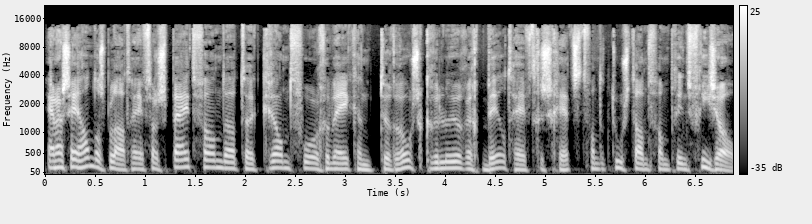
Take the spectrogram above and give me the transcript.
NRC Handelsblad heeft er spijt van dat de krant vorige week een te rooskleurig beeld heeft geschetst van de toestand van prins Friso.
